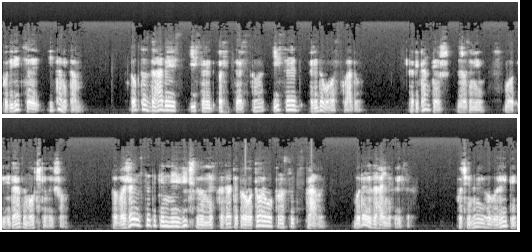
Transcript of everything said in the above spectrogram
Подивіться і там, і там. Тобто здогадуюсь і серед офіцерського, і серед рядового складу. Капітан теж зрозумів, бо відразу мовчки вийшов. Вважаю все-таки неввічливим не сказати Провоторову про суть справи, бодай у загальних рисах. Починаю говорити,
